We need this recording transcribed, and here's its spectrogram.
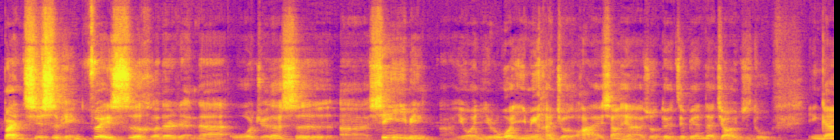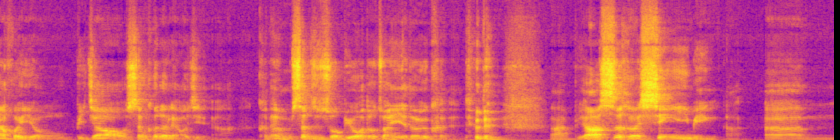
本期视频最适合的人呢，我觉得是呃新移民啊，因为你如果移民很久的话呢，相信来说对这边的教育制度应该会有比较深刻的了解啊，可能甚至说比我都专业都有可能，对不对？啊，比较适合新移民啊，嗯，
